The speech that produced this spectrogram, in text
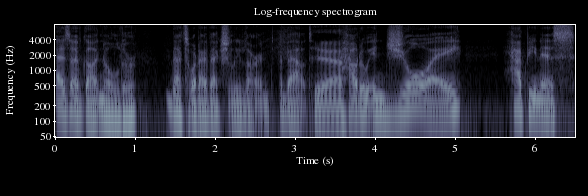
as I've gotten older, that's what I've actually learned about Yeah. how to enjoy happiness,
